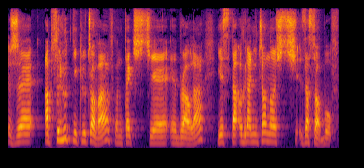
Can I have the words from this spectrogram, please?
y, że absolutnie kluczowa w kontekście y, Brawla jest ta ograniczoność zasobów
